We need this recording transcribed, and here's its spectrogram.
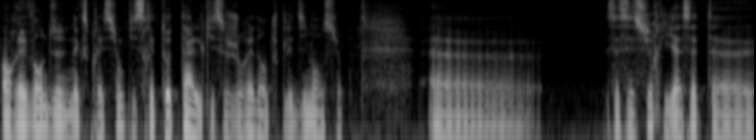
en rêvant d'une expression qui serait totale, qui se jouerait dans toutes les dimensions. Euh, c'est sûr qu'il y, euh,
